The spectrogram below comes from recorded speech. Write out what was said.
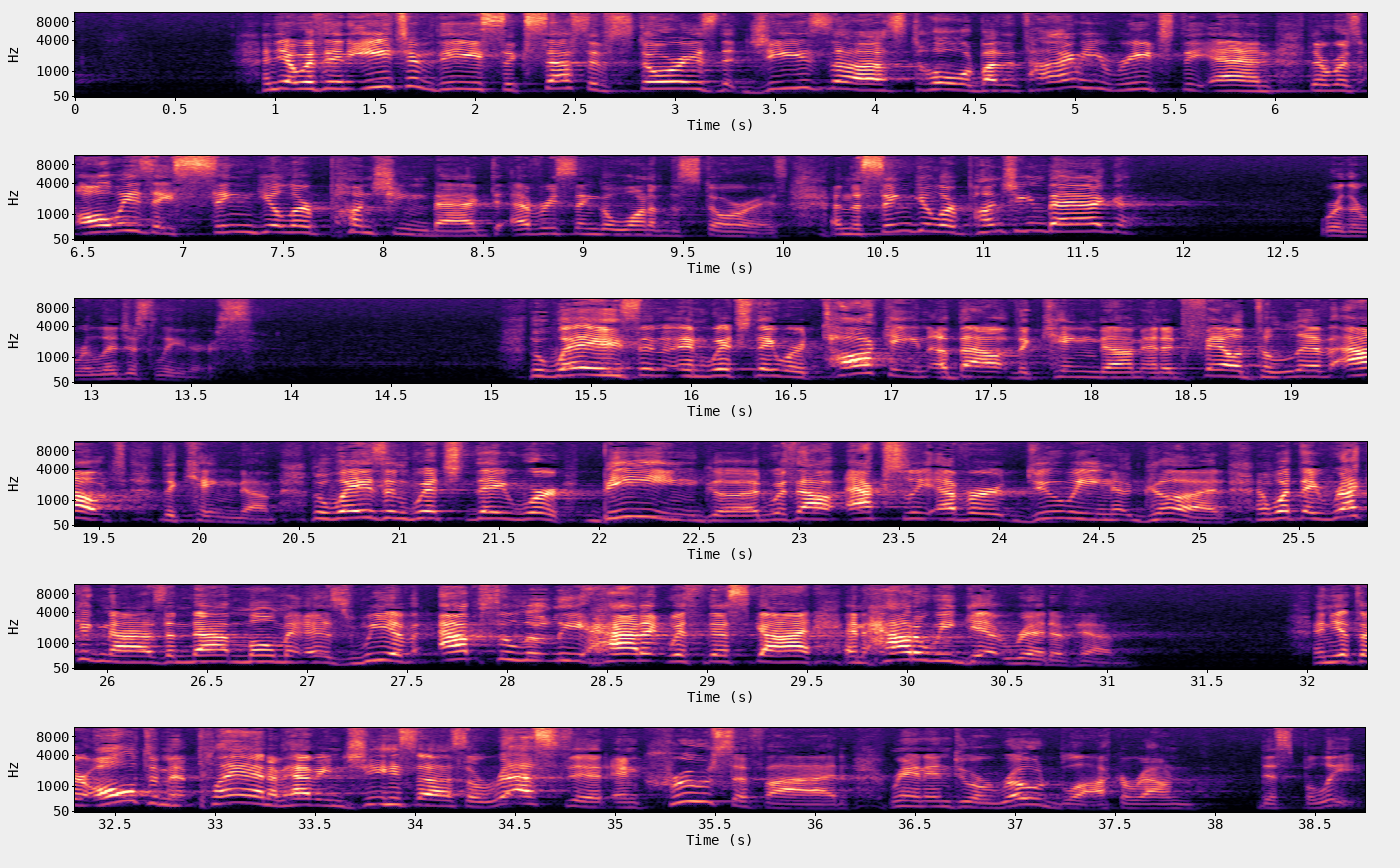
And yet, within each of these successive stories that Jesus told, by the time he reached the end, there was always a singular punching bag to every single one of the stories. And the singular punching bag were the religious leaders the ways in, in, which they were talking about the kingdom and had failed to live out the kingdom, the ways in which they were being good without actually ever doing good. And what they recognized in that moment is we have absolutely had it with this guy, and how do we get rid of him? And yet, their ultimate plan of having Jesus arrested and crucified ran into a roadblock around disbelief.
